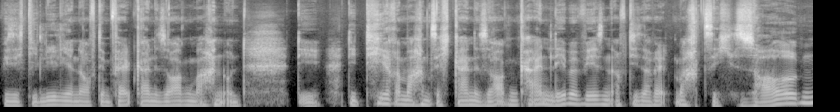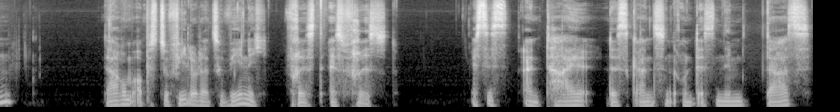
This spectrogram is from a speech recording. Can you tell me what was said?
wie sich die Lilien auf dem Feld keine Sorgen machen und die, die Tiere machen sich keine Sorgen. Kein Lebewesen auf dieser Welt macht sich Sorgen darum, ob es zu viel oder zu wenig frisst. Es frisst. Es ist ein Teil des Ganzen und es nimmt das,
